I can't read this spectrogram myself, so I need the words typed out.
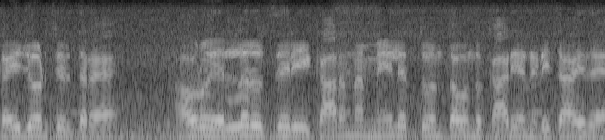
ಕೈ ಜೋಡಿಸಿರ್ತಾರೆ ಅವರು ಎಲ್ಲರೂ ಸೇರಿ ಕಾರನ್ನು ಮೇಲೆತ್ತುವಂಥ ಒಂದು ಕಾರ್ಯ ನಡೀತಾ ಇದೆ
